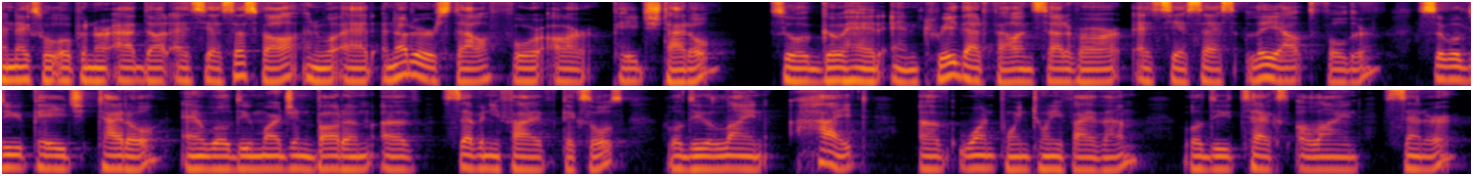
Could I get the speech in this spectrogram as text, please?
And next we'll open our app.scss file and we'll add another style for our page title. So we'll go ahead and create that file inside of our SCSS layout folder. So we'll do page title and we'll do margin bottom of 75 pixels. We'll do line height of 1.25 em. We'll do text align center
